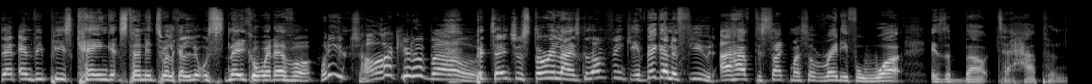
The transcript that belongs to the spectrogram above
then MVP's cane gets turned into like a little snake or whatever. what are you talking about? Potential storylines. Because I'm thinking if they're gonna feud, I have to psych myself ready for what is about to happen.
